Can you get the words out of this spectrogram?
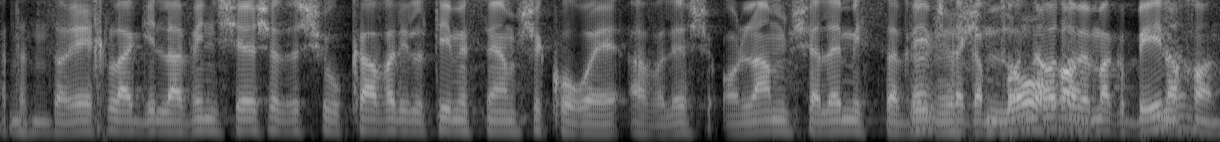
אתה צריך להגיד, להבין שיש איזשהו קו עלילתי מסוים שקורה, אבל יש עולם שלם מסביב כן, שאתה גם lore. בונה אותו נכון, במקביל, נכון.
